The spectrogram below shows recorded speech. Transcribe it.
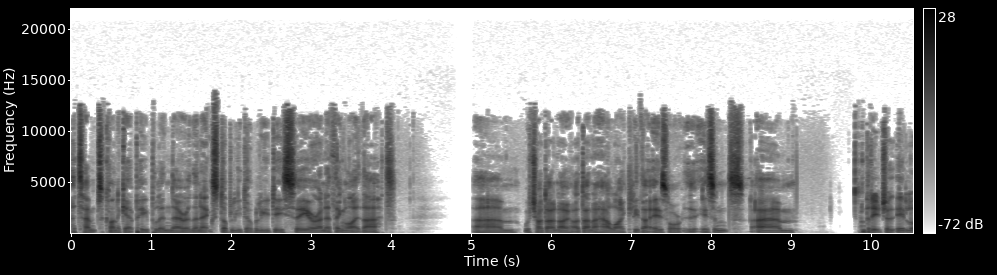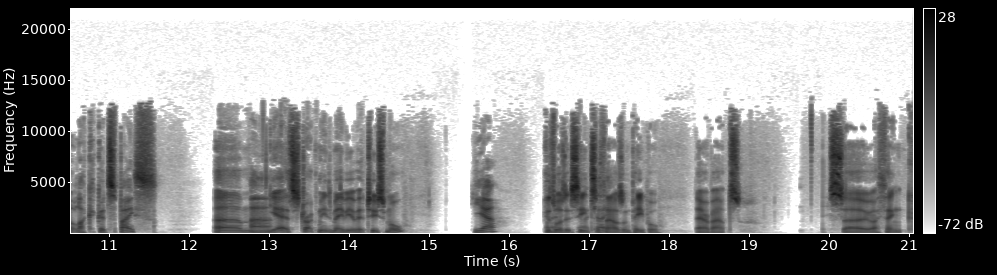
attempt to kind of get people in there at the next WWDC or anything like that. Um, which I don't know. I don't know how likely that is or isn't. Um, but it just, it looked like a good space. Um, uh, yeah, it struck me as maybe a bit too small. Yeah, because was it seats okay. a thousand people thereabouts? So I think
